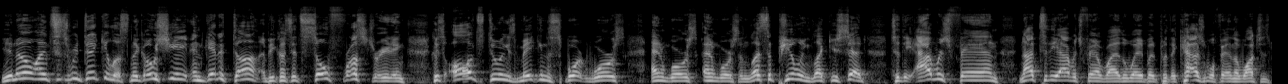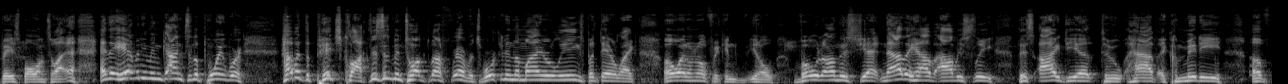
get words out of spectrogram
You know, it's just ridiculous. Negotiate and get it done because it's so frustrating because all it's doing is making the sport worse and worse and worse and less appealing, like you said, to the average fan, not to the average fan, by the way, but for the casual fan that watches baseball once in a while. And they haven't even gotten to the point where, how about the pitch clock? This has been talked about forever. It's working in the minor leagues, but they're like, oh, I don't know if we can, you know, vote on this yet. Now they have obviously this idea to have a committee of,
